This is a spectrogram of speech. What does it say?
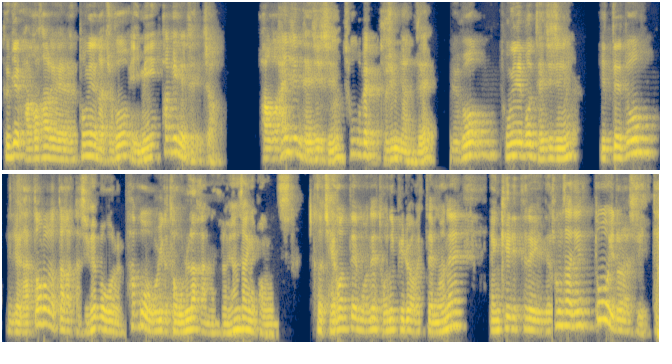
그게 과거 사례를 통해 가지고 이미 확인이 됐죠. 과거 한신 대지진 1990년대 그리고 동일본 대지진 이때도 이제 다 떨어졌다가 다시 회복을 하고 오히려 더 올라가는 그런 현상이 벌어졌어요. 그래서 재건 때문에 돈이 필요하기 때문에 엔캐리 트레이드 청산이 또 일어날 수 있다.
